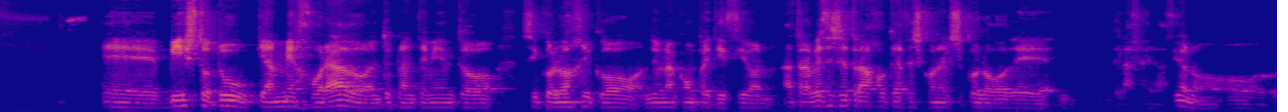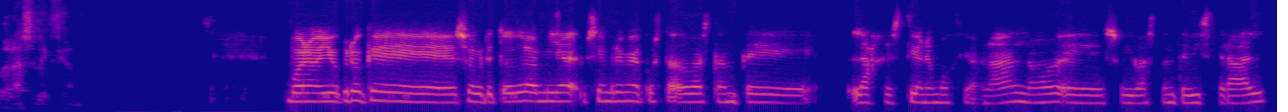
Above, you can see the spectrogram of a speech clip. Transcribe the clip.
eh, visto tú que han mejorado en tu planteamiento psicológico de una competición a través de ese trabajo que haces con el psicólogo de, la federación o de la selección. Bueno, yo creo que sobre todo a mí siempre me ha costado bastante la gestión emocional, ¿no? Eh, soy bastante visceral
